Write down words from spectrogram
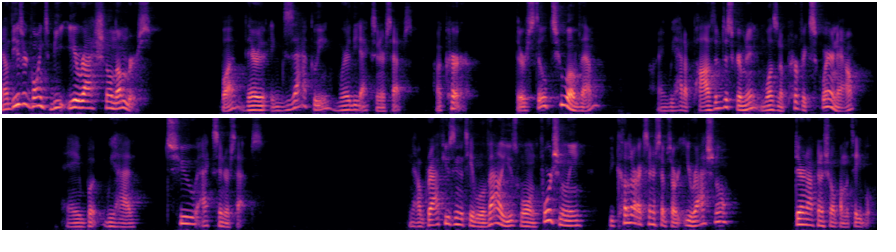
Now these are going to be irrational numbers but they're exactly where the x-intercepts occur. There are still two of them. Right? We had a positive discriminant. It wasn't a perfect square now. Okay, but we had two x-intercepts. Now graph using the table of values, well unfortunately, because our x-intercepts are irrational, they're not going to show up on the table.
